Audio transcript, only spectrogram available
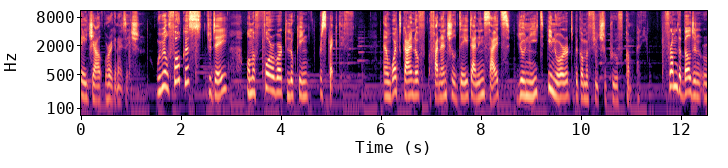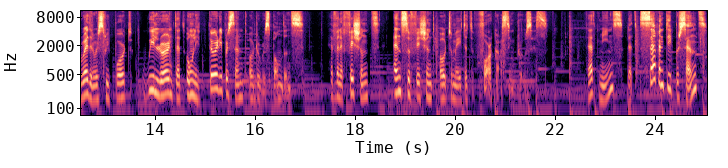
agile organization. We will focus today on a forward looking perspective and what kind of financial data and insights you need in order to become a future proof company. From the Belgian Readiness Report, we learned that only 30% of the respondents have an efficient and sufficient automated forecasting process. That means that 70%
